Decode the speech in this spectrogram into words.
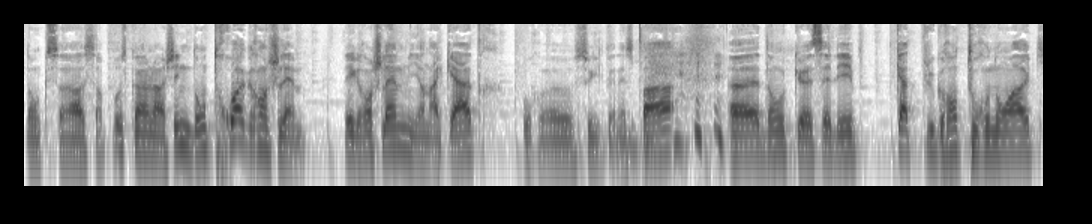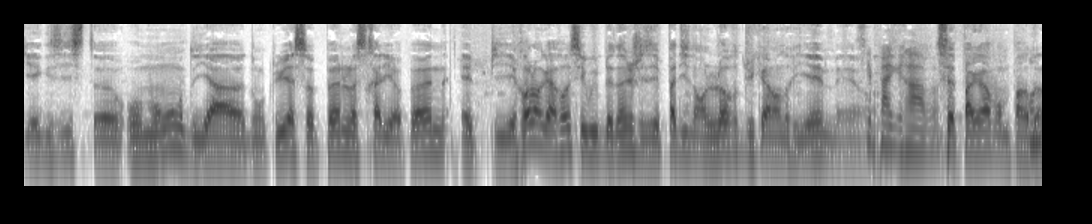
Donc, ça, ça pose quand même la machine, dont 3 grands chelems. Les grands chelems, il y en a 4, pour euh, ceux qui connaissent pas. Euh, donc, euh, c'est les quatre plus grands tournois qui existent euh, au monde. Il y a donc l'US Open, l'Australia Open, et puis Roland Garros et Wimbledon. Je les ai pas dit dans l'ordre du calendrier, mais euh, C'est pas grave. c'est pas grave, on me On pardonnera.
